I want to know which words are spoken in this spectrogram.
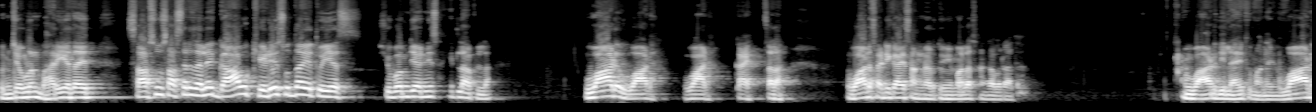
तुमच्याकडून भारी येत आहेत. सासू सासरे झाले. गाव खेडे सुद्धा येतो यस. शुभमजी यांनी सांगितलं आपल्याला. वाढ वाढ वाढ. काय? चला. वाढसाठी काय सांगणार तुम्ही? मला सांगा बरं आता. वाढ दिलाय तुम्हाला. वाढ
